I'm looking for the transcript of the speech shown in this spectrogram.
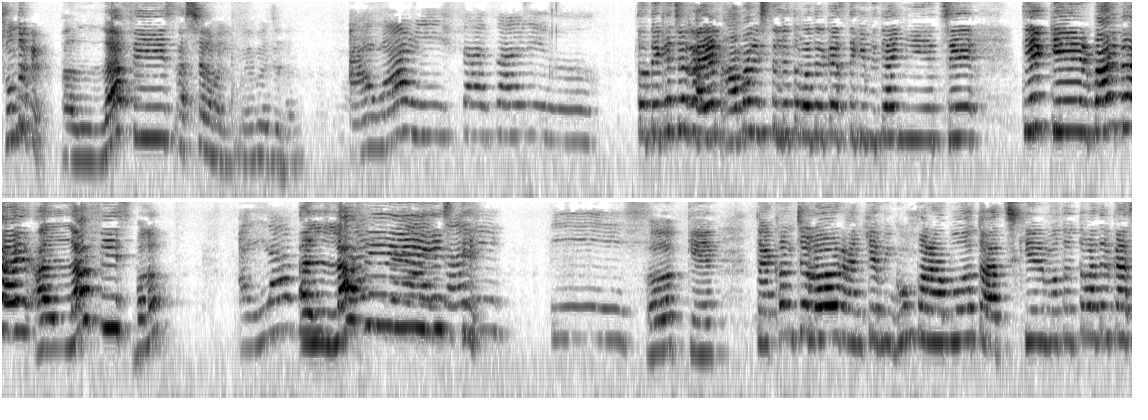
সুন্দর করে। আল্লাহ হাফিজ আসসালামু আলাইকুম। দাও। তো দেখেছ রায়ান আমার স্টাইলে তোমাদের কাছ থেকে বিদায় নিয়েছে। টেক কেয়ার বাই বাই আল্লাহ হাফিজ বলো। আল্লাহ হাফিজ ওকে তো এখন চলো রানকে আমি ঘুম পাড়াবো। তো আজকের মতো তোমাদের কাছ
